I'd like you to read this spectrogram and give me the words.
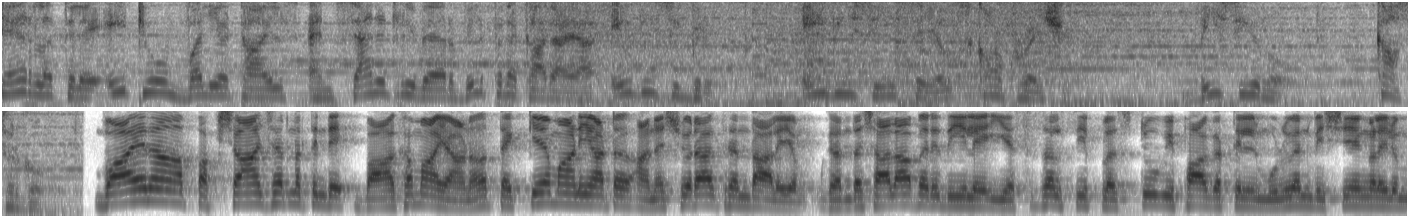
കേരളത്തിലെ ഏറ്റവും വലിയ ടൈൽസ് ആൻഡ് സാനിറ്ററി വെയർ വിൽപ്പനക്കാരായ A B C group A B C sales corporation B C road Kasaragod. വായന പക്ഷാചരണത്തിന്റെ ഭാഗമായാണ് തെക്കേമാണിയാട്ട് അനശ്വര ഗ്രന്ഥാലയം. ഗ്രന്ഥശാലാ പരിധിയിലെ S S L C plus two വിഭാഗത്തിൽ മുഴുവൻ വിഷയങ്ങളിലും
